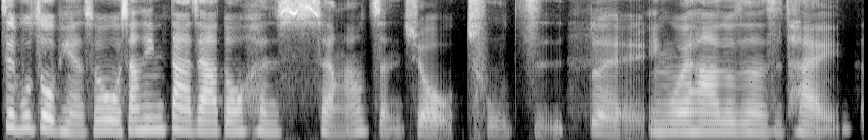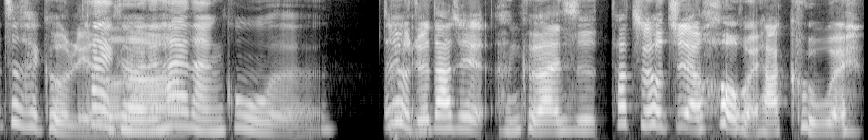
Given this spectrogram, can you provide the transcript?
这部作品的时候，我相信大家都很想要拯救厨子，对，因为他就真的是太这太可怜，太可怜、太难过了。而且我觉得大姐很可爱的是，他最后居然后悔他哭、欸，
